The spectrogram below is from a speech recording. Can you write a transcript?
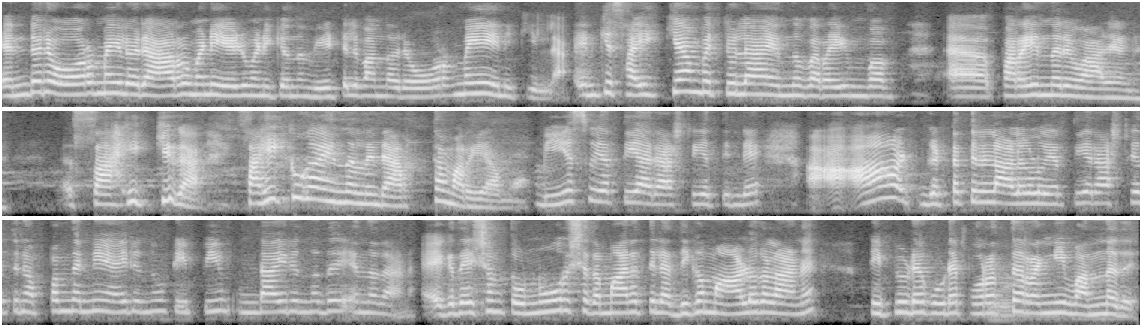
എന്റെ ഒരു ഓർമ്മയിൽ ഒരു ആറു മണി ഏഴ് മണിക്കൊന്നും വീട്ടിൽ വന്ന ഒരു ഓർമ്മയെ എനിക്കില്ല. എനിക്ക് സഹിക്കാൻ പറ്റില്ല എന്ന് പറയുമ്പം പറയുന്നൊരു വാഴയാണ് സഹിക്കുക. സഹിക്കുക എന്നുള്ളതിന്റെ അർത്ഥം അറിയാമോ? ബി എസ് ഉയർത്തിയ രാഷ്ട്രീയത്തിന്റെ ആ- ഘട്ടത്തിലുള്ള ആളുകൾ ഉയർത്തിയ രാഷ്ട്രീയത്തിനൊപ്പം തന്നെയായിരുന്നു ടി പിയും ഉണ്ടായിരുന്നത് എന്നതാണ്. ഏകദേശം തൊണ്ണൂറ് ശതമാനത്തിലധികം ആളുകളാണ് ടി പിയുടെ കൂടെ പുറത്തിറങ്ങി വന്നത്.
